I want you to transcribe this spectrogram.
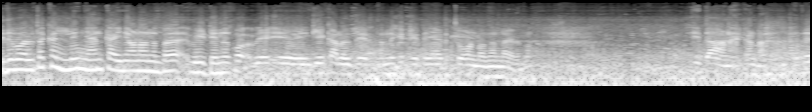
ഇതുപോലത്തെ കല്ല് ഞാൻ കഴിഞ്ഞ തവണ വന്നപ്പോൾ വീട്ടിൽ നിന്ന് എനിക്ക് കടൽ തീരത്ത് നിന്ന് കിട്ടിയിട്ട് ഞാൻ എടുത്തു കൊണ്ടുവന്നിട്ടുണ്ടായിരുന്നു. ഇതാണ് കണ്ട? അത്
